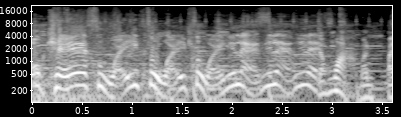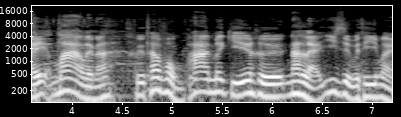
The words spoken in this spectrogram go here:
โอเค สวยสวยสวยนี่แหละนี่แหละนี่แหละจังหวะมันเป๊ะมากเลยนะ คือถ้าผมพลาดเมื่อกี้ก็คือนั่นแหละ 20นาทีใหม่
